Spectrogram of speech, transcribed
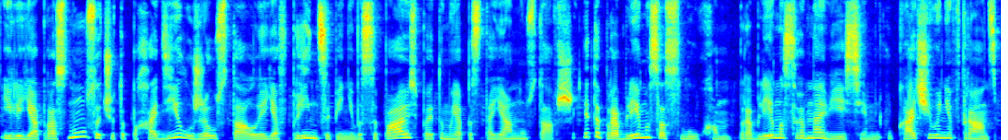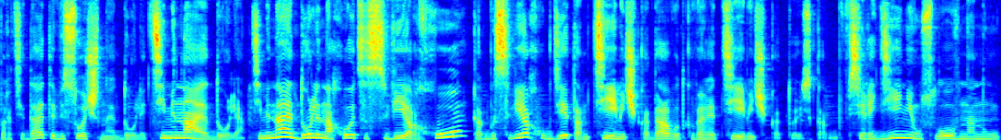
Или я проснулся, что-то походил, уже устал. Или я в принципе не высыпаюсь, поэтому я постоянно уставший. Это проблема со слухом, проблема с равновесием, укачивание в транспорте, да, это височная доля теменная доля. Теменная доля находится сверху, как бы сверху, где там темечко, да, вот говорят темечко, то есть как бы в середине условно, ну,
